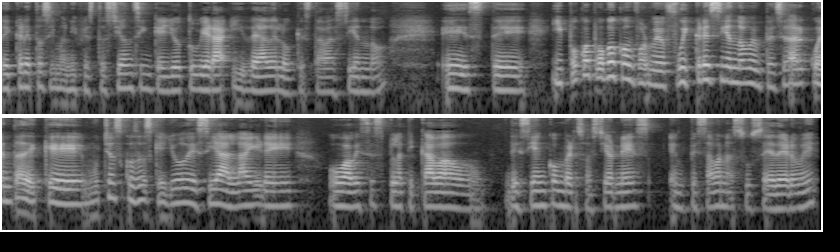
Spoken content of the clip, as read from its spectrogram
decretos y manifestación sin que yo tuviera idea de lo que estaba haciendo. Este, y poco a poco conforme fui creciendo me empecé a dar cuenta de que muchas cosas que yo decía al aire o a veces platicaba o decía en conversaciones empezaban a sucederme.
